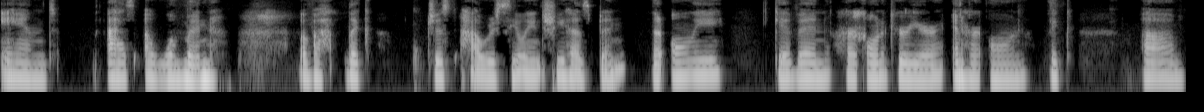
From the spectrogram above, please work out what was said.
and as a woman of a, like just how resilient she has been not only given her own career and her own like um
